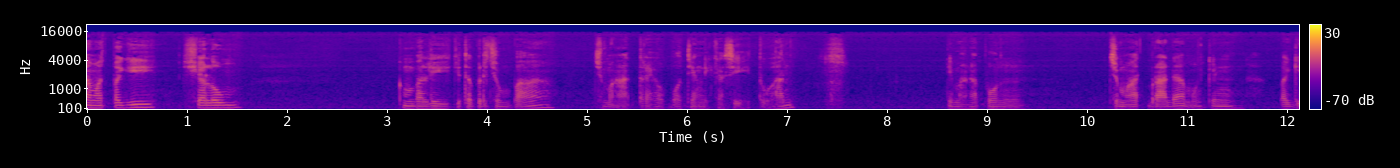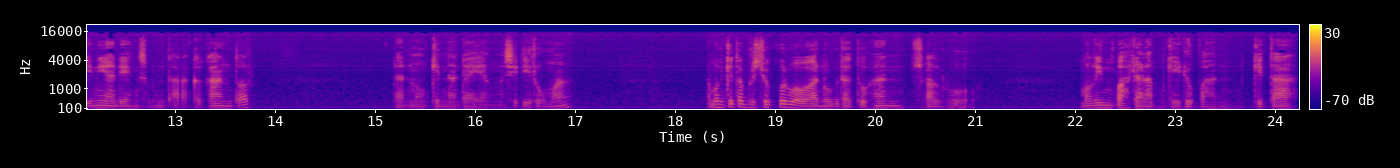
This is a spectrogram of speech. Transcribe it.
Selamat pagi, Shalom. Kembali kita berjumpa, jemaat Rehobot yang dikasihi Tuhan. Di mana pun jemaat berada, mungkin pagi ini ada yang sementara ke kantor, dan mungkin ada yang masih di rumah. Namun kita bersyukur bahwa anugerah Tuhan selalu melimpah dalam kehidupan kita,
